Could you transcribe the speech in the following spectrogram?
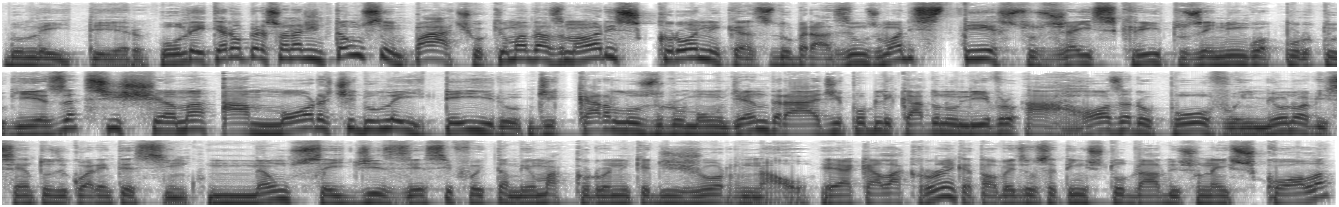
do leiteiro. O leiteiro é um personagem tão simpático que uma das maiores crônicas do Brasil, um dos maiores textos já escritos em língua portuguesa, se chama A Morte do Leiteiro, de Carlos Drummond de Andrade, publicado no livro A Rosa do Povo, em 1945. Não sei dizer se foi também uma crônica de jornal. É aquela crônica, talvez você tenha estudado isso na escola,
